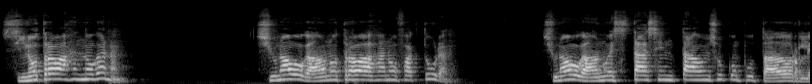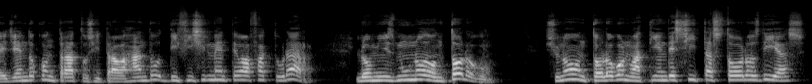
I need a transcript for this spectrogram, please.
Si no trabajan, no ganan. Si un abogado no trabaja, no factura. Si un abogado no está sentado en su computador leyendo contratos y trabajando, difícilmente va a facturar. Lo mismo un odontólogo. Si un odontólogo no atiende citas todos los días,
